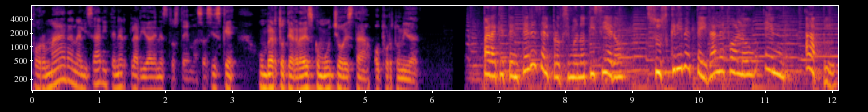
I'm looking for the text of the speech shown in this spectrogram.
formar, analizar y tener claridad en estos temas. Así es que, Humberto, te agradezco mucho esta oportunidad. Para que te enteres del próximo noticiero, suscríbete y dale follow en Apple,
